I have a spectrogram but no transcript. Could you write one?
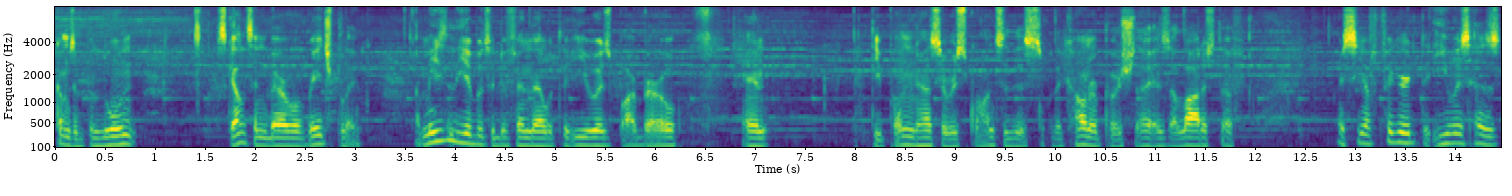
comes a balloon, skeleton barrel, rage play. I'm easily able to defend that with the EOS bar barrel and the opponent has to respond to this with a counter push. That is a lot of stuff. I see I figured the EOS has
